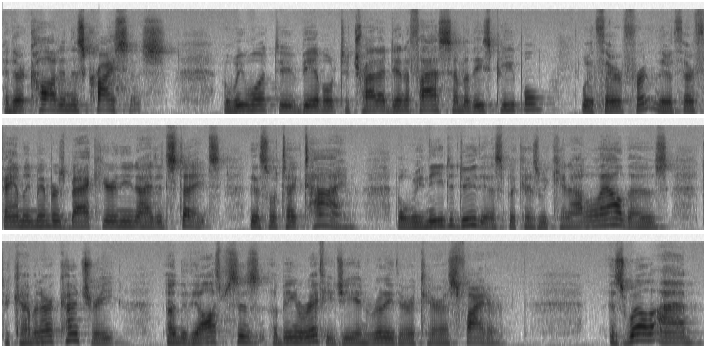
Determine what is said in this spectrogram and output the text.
and they're caught in this crisis. But we want to be able to try to identify some of these people with their, with their family members back here in the United States. This will take time, but we need to do this because we cannot allow those to come in our country under the auspices of being a refugee and really they're a terrorist fighter. As well, I'm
